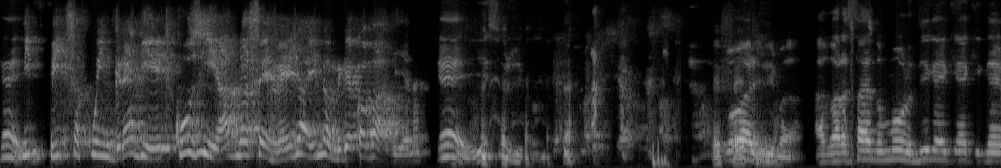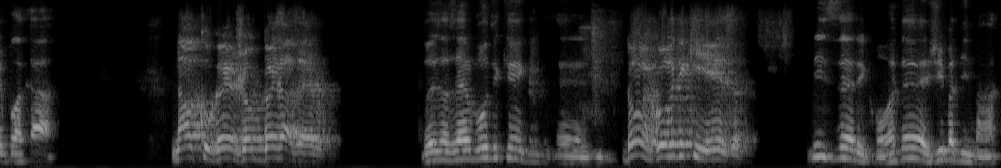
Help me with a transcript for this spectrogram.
É e pizza com ingrediente cozinhado na cerveja, aí, meu amigo, é covardia, né? É isso, Giba. Boa, Giba. Agora sai do muro, diga aí quem é que ganha o placar. Náutico ganha o jogo 2x0. 2x0, gol de quem? É... Dois gols de Chiesa. Misericórdia, é Giba de Ná.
